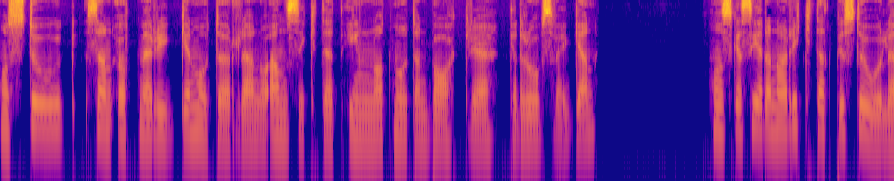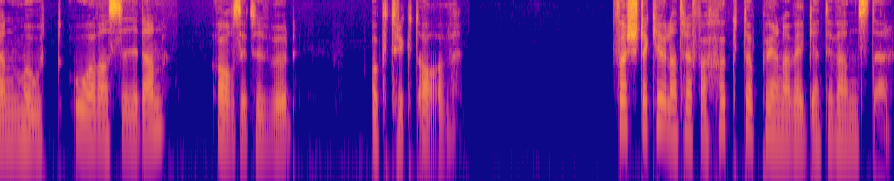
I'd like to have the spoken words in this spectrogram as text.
Hon stod sen upp med ryggen mot dörren och ansiktet inåt mot den bakre garderobsväggen. Hon ska sedan ha riktat pistolen mot ovansidan av sitt huvud och tryckt av. Första kulan träffar högt upp på ena väggen till vänster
